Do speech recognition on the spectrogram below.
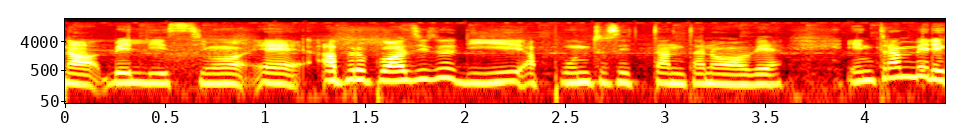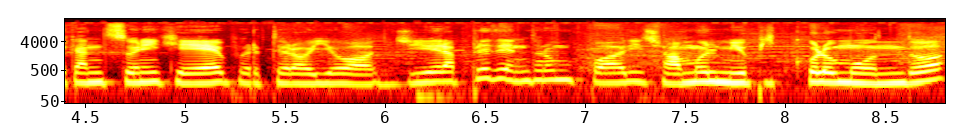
No, bellissimo. E a proposito di appunto 79, entrambe le canzoni che porterò io oggi rappresentano un po', diciamo, il mio piccolo mondo,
